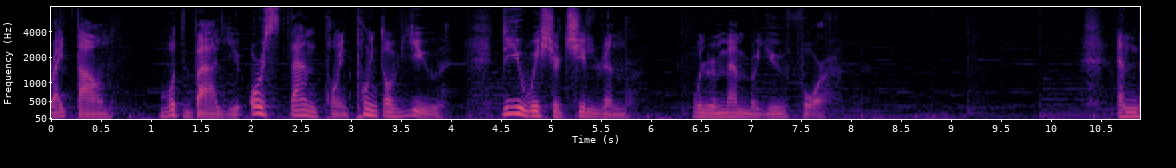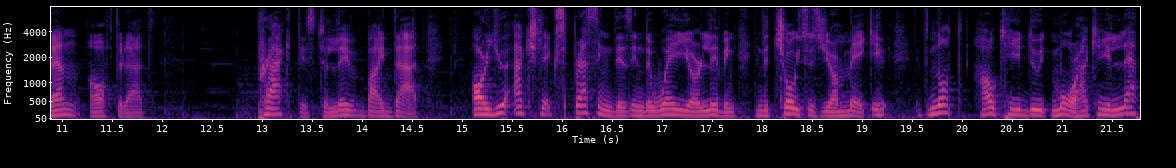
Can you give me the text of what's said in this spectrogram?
write down what value or standpoint, point of view, do you wish your children will remember you for? And then after that, practice to live by that. Are you actually expressing this in the way you're living, in the choices you're making? If, if not, how can you do it more? How can you let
